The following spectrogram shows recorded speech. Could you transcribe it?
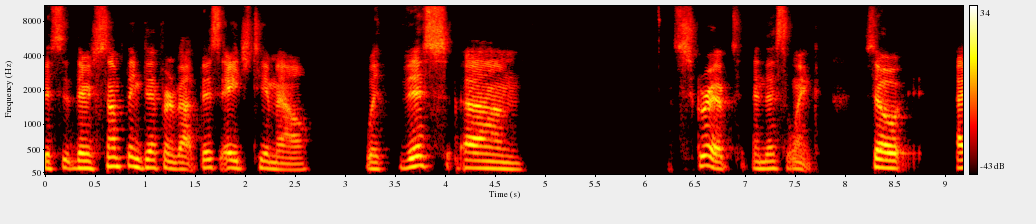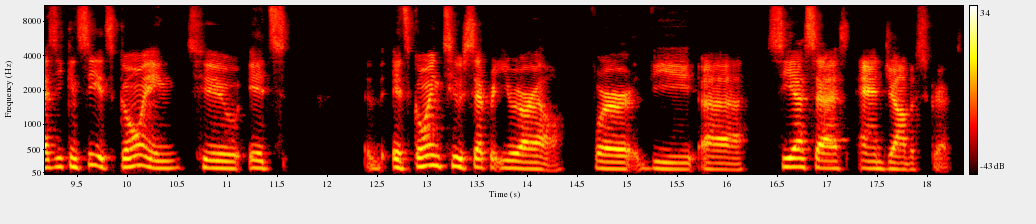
This is, there's something different about this HTML with this um, script and this link. So as you can see, it's going to its it's going to separate URL for the uh, CSS and JavaScript.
